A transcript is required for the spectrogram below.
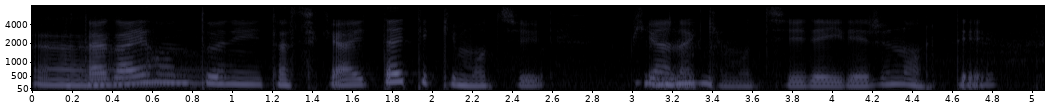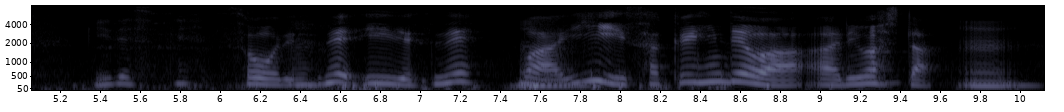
うん。お互い本当に助け合いたいって気持ちピュアな気持ちで入れるのっていいですね。そうですね、いいですね。まあうんいい作品ではありました。うん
